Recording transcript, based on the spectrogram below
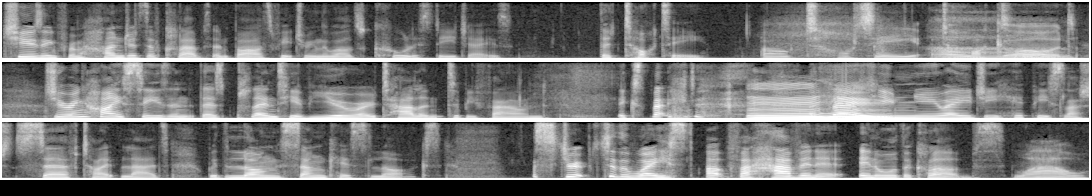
choosing from hundreds of clubs and bars featuring the world's coolest DJs. The Totty. Oh, Totty. Oh, Totty. God. During high season, there's plenty of Euro talent to be found. Expect a fair Mhm. few new agey hippie slash surf type lads with long sun kissed locks, stripped to the waist, up for having it in all the clubs. Wow.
